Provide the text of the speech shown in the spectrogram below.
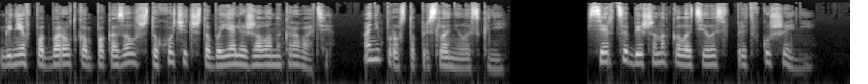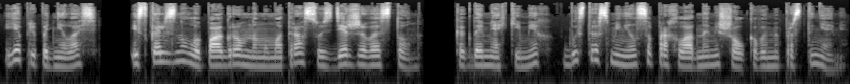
Гнев подбородком показал, что хочет, чтобы я лежала на кровати, а не просто прислонилась к ней. Сердце бешено колотилось в предвкушении. Я приподнялась и скользнула по огромному матрасу, сдерживая стон, когда мягкий мех быстро сменился прохладными шелковыми простынями.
